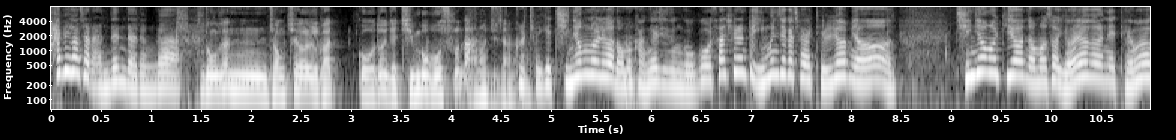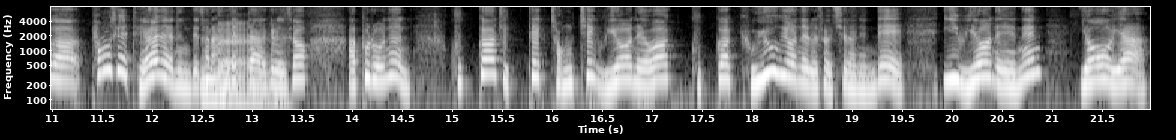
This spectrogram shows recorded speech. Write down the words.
합의가 잘 안 된다든가 부동산 정책을 갖고도 이제 진보 보수로 나눠지잖아요. 그렇죠. 이게 진영 논리가 너무 강해지는 거고 사실은 또 이 문제가 잘 되려면 진영을 뛰어넘어서 여야 간의 대화가 평소에 돼야 되는데 잘 안 됐다. 네. 그래서 앞으로는 국가주택정책위원회와 국가교육위원회를 설치하는데 이 위원회에는 여야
